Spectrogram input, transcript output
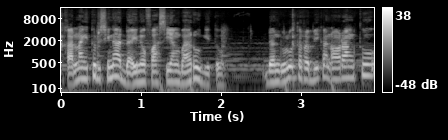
Karena itu di sini ada inovasi yang baru gitu. Dan dulu terlebih kan orang tuh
